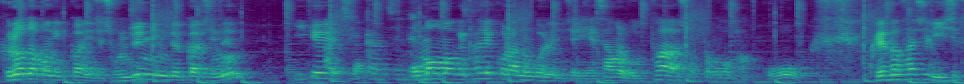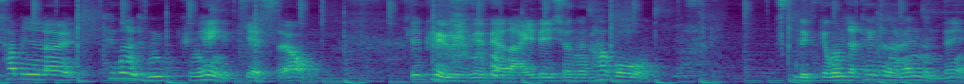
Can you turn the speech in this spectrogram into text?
그러다 보니까 이제 점주님들까지는 이게 아직까지는. 어마어마하게 팔릴 거라는 걸 이제 예상을 못 하셨던 것 같고 그래서 사실 23일 날 퇴근을 등- 굉장히 늦게 했어요 실패 요인에 대한 아이데이션을 하고 늦게 혼자 퇴근을 했는데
